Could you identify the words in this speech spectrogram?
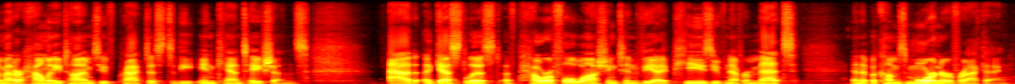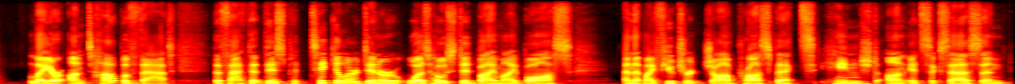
No matter how many times you've practiced the incantations. Add a guest list of powerful Washington VIPs you've never met, and it becomes more nerve wracking. Layer on top of that the fact that this particular dinner was hosted by my boss and that my future job prospects hinged on its success. And,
